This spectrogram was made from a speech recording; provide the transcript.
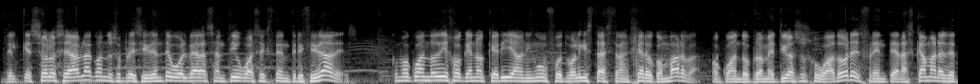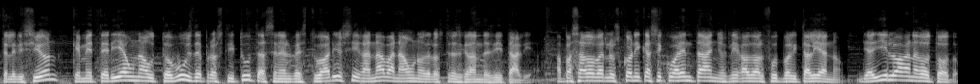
del que solo se habla cuando su presidente vuelve a las antiguas excentricidades, como cuando dijo que no quería a ningún futbolista extranjero con barba, o cuando prometió a sus jugadores frente a las cámaras de televisión que metería un autobús de prostitutas en el vestuario si ganaban a uno de los tres grandes de Italia. Ha pasado Berlusconi casi 40 años ligado al fútbol italiano, y allí lo ha ganado todo.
